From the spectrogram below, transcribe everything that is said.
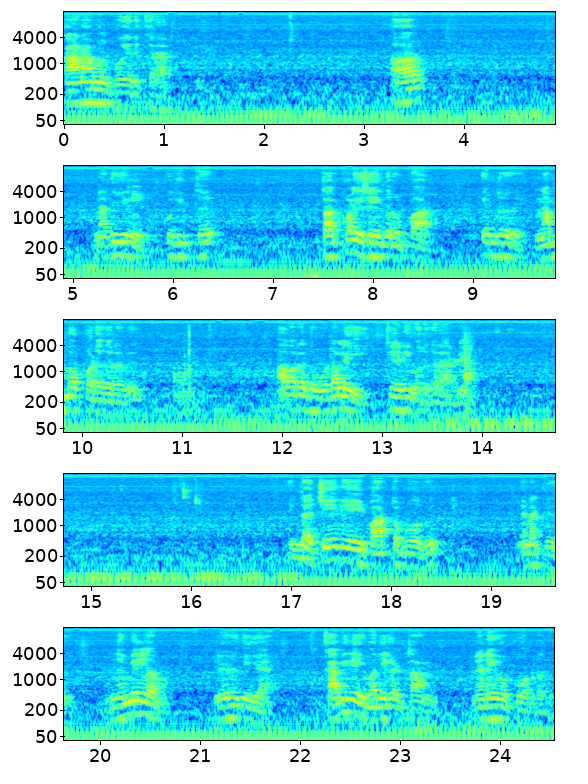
காணாமல் போயிருக்கிறார். அவர் நதியில் குதித்து தற்கொலை செய்திருப்பார் என்று நம்பப்படுகிறது. அவரது உடலை தேடி வருகிறார்கள். இந்த செய்தியை பார்த்தபோது எனக்கு நெமில்லர் எழுதிய கவிதை வரிகள் தான் நினைவுக்கு வந்தது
